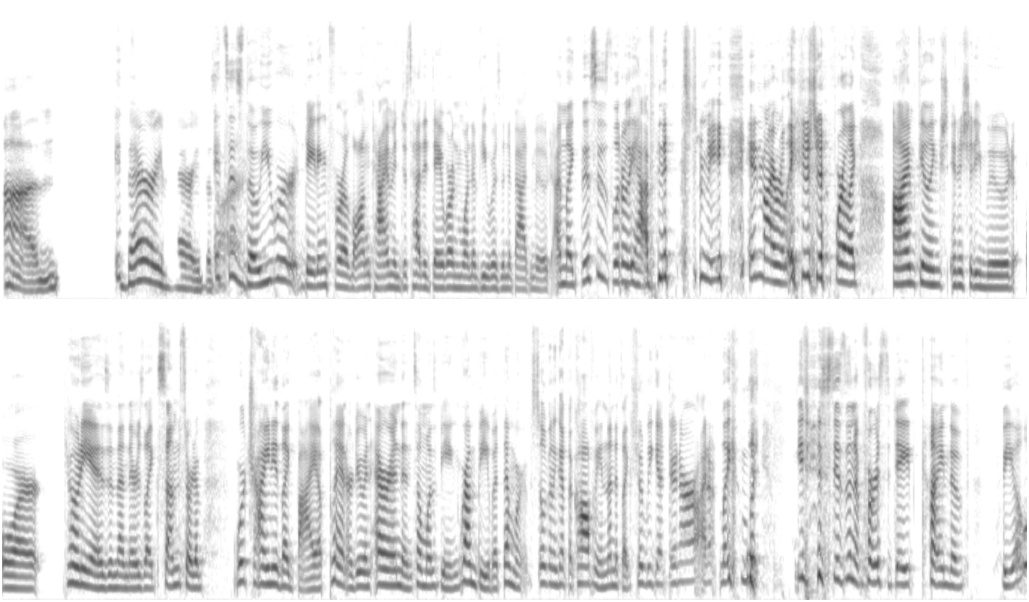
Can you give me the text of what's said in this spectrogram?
Um it, very, very bizarre. It's as though you were dating for a long time and just had a day when one of you was in a bad mood. I'm like, this is literally happening to me in my relationship where like I'm feeling in a shitty mood or Tony is, and then there's like some sort of we're trying to like buy a plant or do an errand and someone's being grumpy, but then we're still gonna get the coffee and then it's like, should we get dinner? I don't like but it just isn't a first date kind of feel.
